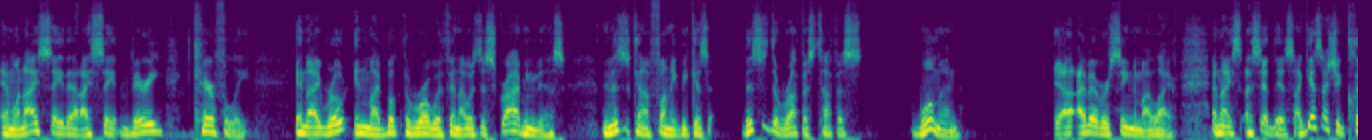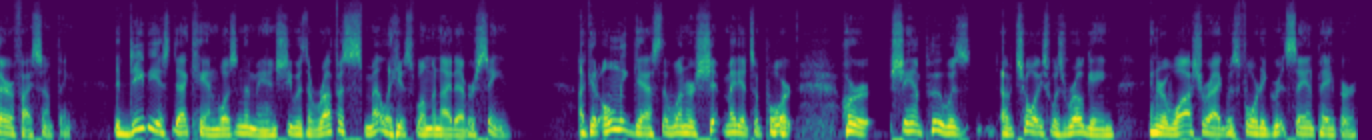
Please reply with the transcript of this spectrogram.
And when I say that, I say it very carefully. And I wrote in my book, The Roar Within, I was describing this, and this is kind of funny because this is the roughest, toughest woman I've ever seen in my life. And I, I said this I guess I should clarify something. The devious deckhand wasn't a man, she was the roughest, smelliest woman I'd ever seen. I could only guess that when her ship made it to port, her shampoo was of choice was Rogaine, and her wash rag was 40 grit sandpaper.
